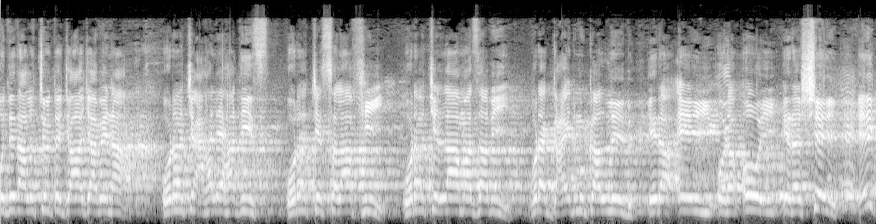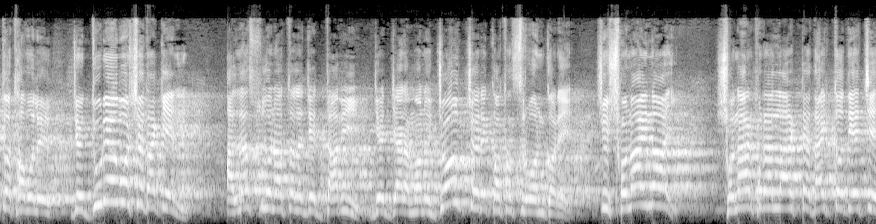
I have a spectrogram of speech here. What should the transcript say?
ওদের আলোচনাতে যাওয়া যাবে না, ওরা হচ্ছে আহলে হাদিস, ওরা হচ্ছে সালাফি, ওরা হচ্ছে লা মাজাবি ওরা গায়ের মুকাল্লিদ, এরা এই, ওরা ওই, এরা সেই, এই কথা বলে যে দূরে বসে থাকেন আল্লাহ ওয়া যে দাবি, যে যারা মনোযোগ চরে কথা শ্রবণ করে, সে শোনায় নয়। শোনার পর আল্লাহ একটা দায়িত্ব দিয়েছে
